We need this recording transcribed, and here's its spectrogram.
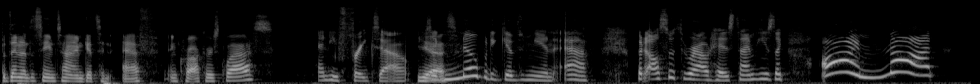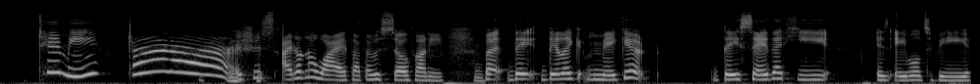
But then at the same time, gets an F in Crocker's class. and he freaks out. He's Yes. like, nobody gives me an F. But also throughout his time, he's like, I'm not Timmy Turner. It's just, I don't know why. I thought that was so funny. But they, they like make it, they say that he is able to be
